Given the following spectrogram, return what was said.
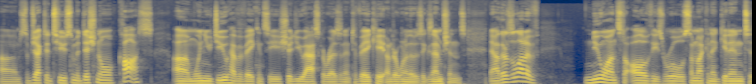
um, subjected to some additional costs um, when you do have a vacancy. Should you ask a resident to vacate under one of those exemptions? Now, there's a lot of nuance to all of these rules. So I'm not going to get into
